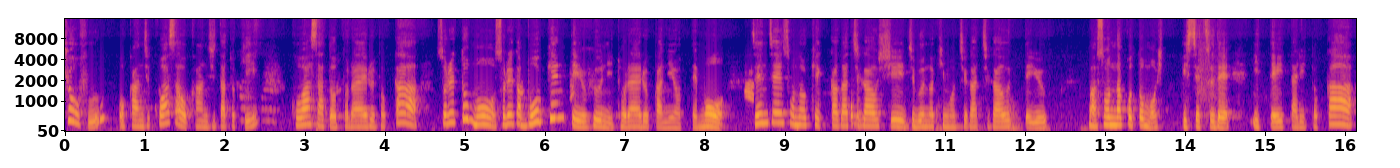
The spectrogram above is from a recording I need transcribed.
恐怖を感じ、怖さを感じたとき、怖さと捉えるとか、それともそれが冒険っていうふうに捉えるかによっても、全然その結果が違うし、自分の気持ちが違うっていうまあそんなことも一節で言っていたりとか、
